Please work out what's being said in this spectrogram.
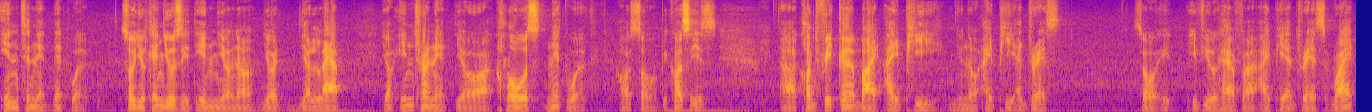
internet network. So you can use it in you know your your lab your internet your closed network also because it's uh, configured by IP you know IP address. So it, if you have IP address right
